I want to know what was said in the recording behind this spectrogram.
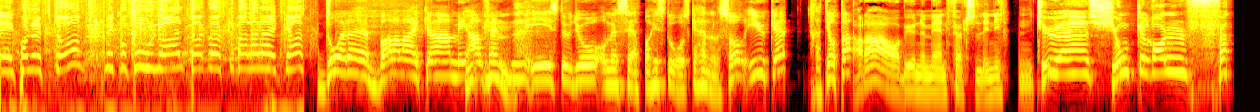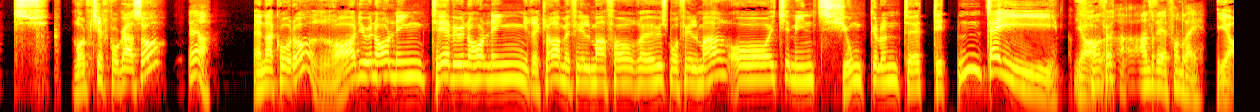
er jeg på lufta. Mikrofon og alt har gått til balalaika. Da er det Balalaika med Alf Henden i studio, og vi ser på historiske hendelser i uke 38. Ja da, og begynner med en fødsel i 1920. Sjunkel-Rolf født. Rolf Kirkvåg, altså. Ja. NRK, da. Radiounderholdning, TV-underholdning, reklamefilmer for eh, husmorfilmer, og ikke minst sjunkelen til Titten Tei. Ja, født, André von Rey. ja,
